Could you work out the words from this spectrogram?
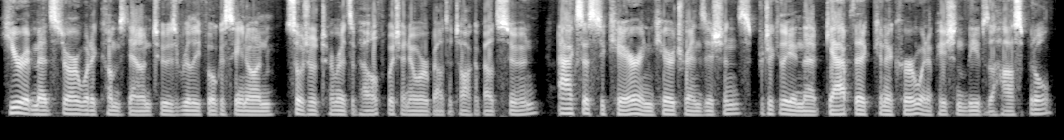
Here at MedStar, what it comes down to is really focusing on social determinants of health, which I know we're about to talk about soon, access to care and care transitions, particularly in that gap that can occur when a patient leaves the hospital,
